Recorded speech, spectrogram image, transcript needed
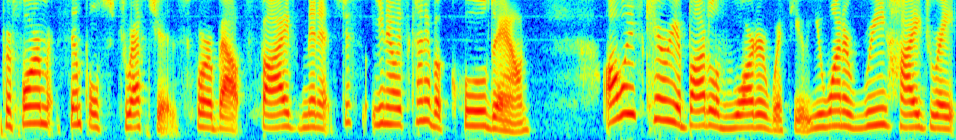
perform simple stretches for about five minutes. Just, you know, it's kind of a cool down. Always carry a bottle of water with you. You want to rehydrate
